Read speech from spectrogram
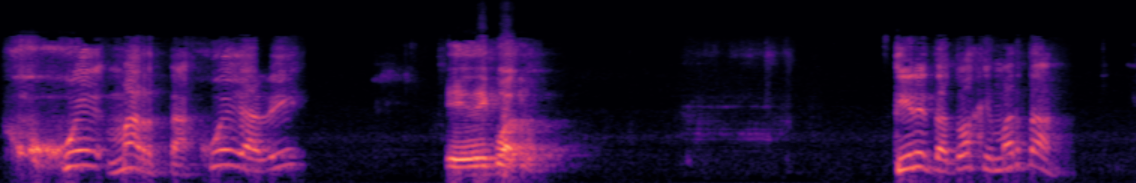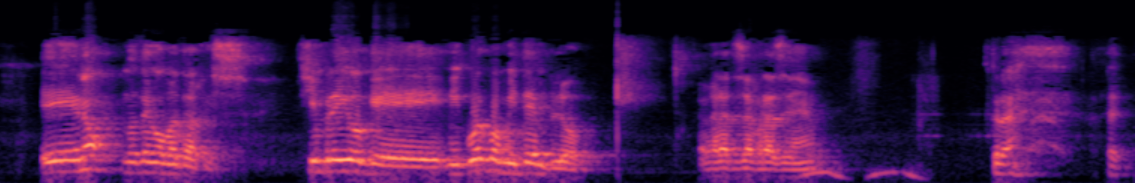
jue- Marta, juega de... eh, de 4. ¿Tiene tatuajes, Marta? Eh, no, no tengo tatuajes. Siempre digo que mi cuerpo es mi templo. Agarrate esa frase, ¿eh? Tra-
